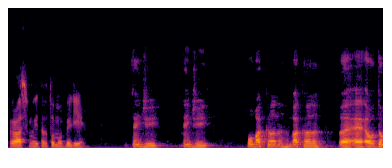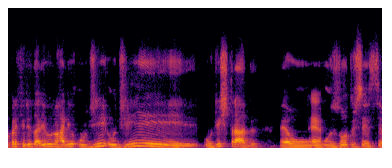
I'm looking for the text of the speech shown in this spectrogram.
próximo aí do automobilismo. Entendi, entendi. Pô, bacana, bacana. É, é, é, o teu preferido ali, o rally, o de, o de, o de estrada. É, o, é. Os outros você, você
